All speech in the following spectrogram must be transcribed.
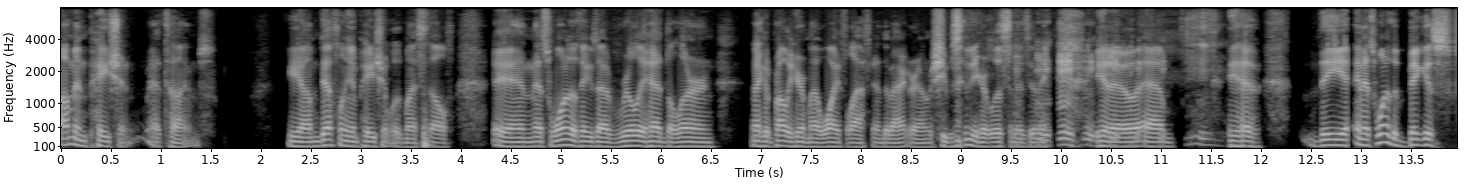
i'm impatient at times yeah, I'm definitely impatient with myself, and that's one of the things I've really had to learn. And I could probably hear my wife laughing in the background if she was in here listening to me. you know, um, yeah, the and it's one of the biggest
